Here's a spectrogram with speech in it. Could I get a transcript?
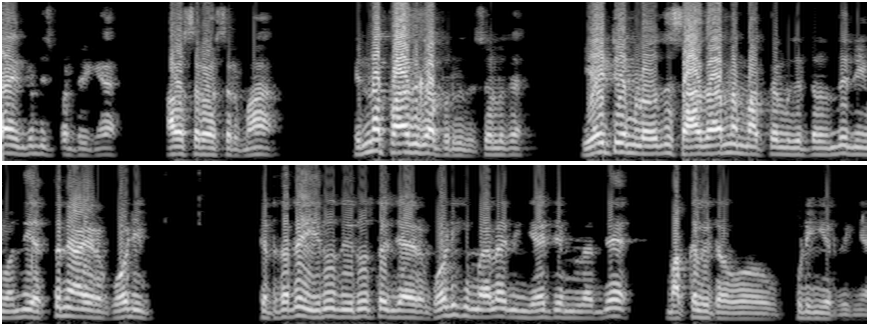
ஏன் இன்ட்ரடியூஸ் பண்றீங்க? அவசர அவசரமா? என்ன பாதுகாப்பு இருக்குது? சொல்லுங்க. ஏடிஎம்ல வந்து சாதாரண மக்கள்கிட்ட இருந்து நீ வந்து எத்தனை ஆயிரம் கோடி? கிட்டத்தட்ட இருபது இருபத்தஞ்சாயிரம் கோடிக்கு மேல நீங்க ஏடிஎம்ல இருந்தே மக்கள்கிட்ட பிடிங்கிடுறீங்க பிடுங்கிடுறீங்க.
